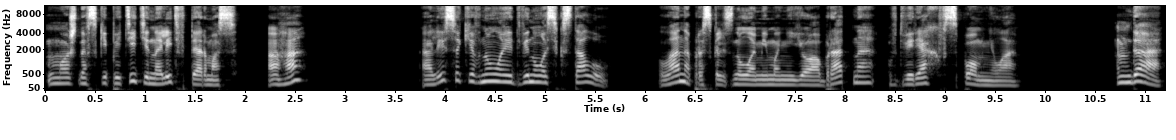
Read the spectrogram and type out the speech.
«Можно вскипятить и налить в термос. Ага». Алиса кивнула и двинулась к столу. Лана проскользнула мимо нее обратно, в дверях вспомнила. «Да,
